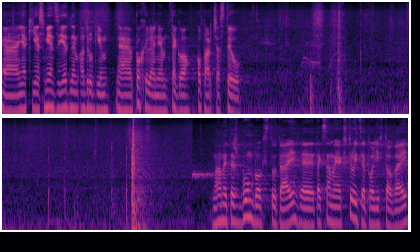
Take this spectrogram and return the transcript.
e, jaki jest między jednym a drugim e, pochyleniem tego oparcia z tyłu. Mamy też boombox tutaj, e, tak samo jak w trójce poliftowej.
